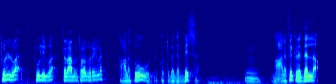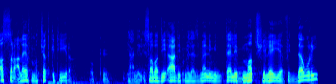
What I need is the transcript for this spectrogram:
طول الوقت؟ طول الوقت. تلعب انت رابط رجلك؟ على طول كنت بجبسها. مم. ما على فكرة ده اللي أثر عليا في ماتشات كتيرة. أوكي. يعني الإصابة دي قعدت ملازماني من تالت مم. ماتش ليا في الدوري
